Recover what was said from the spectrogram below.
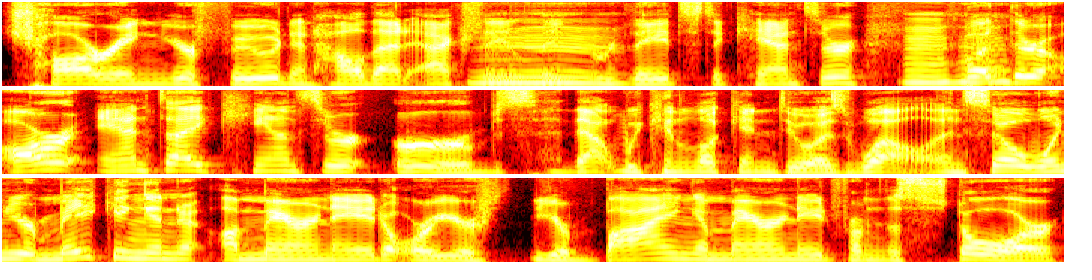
charring your food and how that actually rela- relates to cancer. But there are anti cancer herbs that we can look into as well. And so, when you're making an, a marinade or you're, you're buying a marinade from the store,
